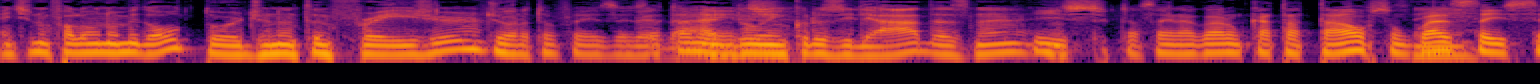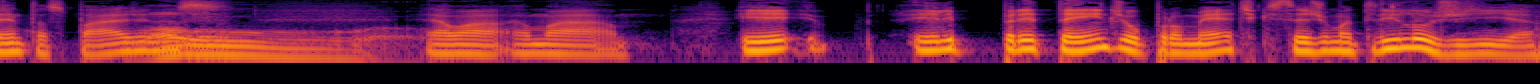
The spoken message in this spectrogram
A gente não falou o nome do autor, Jonathan Fraser, Jonathan Fraser, Verdade. exatamente. do Encruzilhadas, né? Isso, que está saindo agora um catatal, são Sim. quase 600 páginas. Uou. É uma. É uma e ele pretende ou promete que seja uma trilogia.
